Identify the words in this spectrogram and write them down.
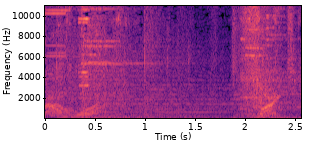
Round one. Fight!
